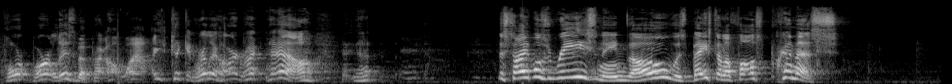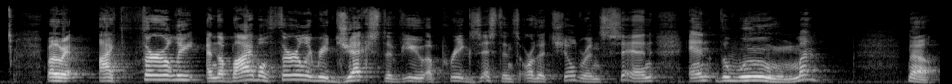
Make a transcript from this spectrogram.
Poor, poor Elizabeth, oh wow, he's kicking really hard right now. Disciples' reasoning, though, was based on a false premise. By the way, I thoroughly, and the Bible thoroughly rejects the view of preexistence or the children's sin and the womb. Now,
